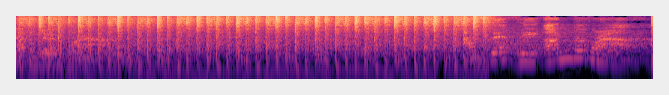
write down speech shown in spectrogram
underground. I said the underground.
